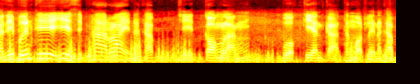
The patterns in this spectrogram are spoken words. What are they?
อันนี้พื้นที่ 25 ไร่นะครับ ฉีดกองหลังบวกเจียนกาดทั้งหมดเลยนะครับ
